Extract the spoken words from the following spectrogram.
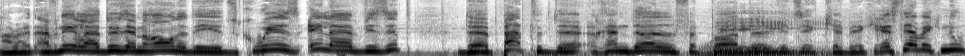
All right. À venir, la deuxième ronde des- du quiz et la visite de Pat de Randolph, Pub Ludique Québec. Restez avec nous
